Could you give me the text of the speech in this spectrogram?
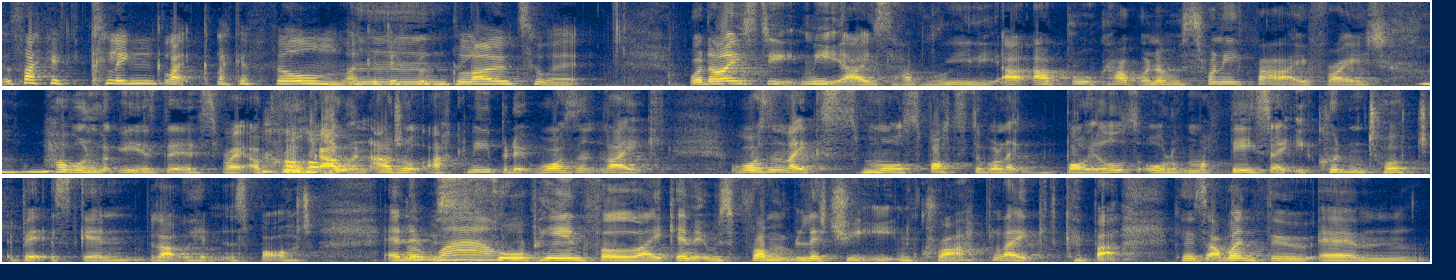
it's like a cling like like a film, like a Mm. different glow to it. When I used to eat meat, I used to have really. I, I broke out when I was twenty five. Right? Mm-hmm. How unlucky is this? Right? I broke out in adult acne, but it wasn't like it wasn't like small spots. There were like boils all over my face. Like you couldn't touch a bit of skin without hitting a spot, and Oh, it was wow. so painful. Like, and it was from literally eating crap, like kebab. Because I went through. um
